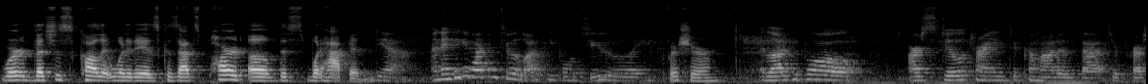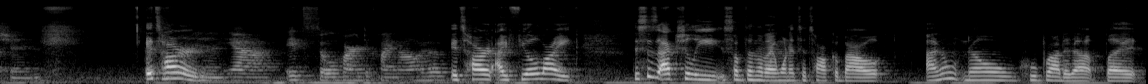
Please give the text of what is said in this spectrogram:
we're let's just call it what it is because that's part of this what happened Yeah. And I think it happened to a lot of people too. Like, for sure a lot of people are still trying to come out of that depression. it's hard And yeah, it's so hard to climb out of. it's hard. I feel like this is actually something that I wanted to talk about. I don't know who brought it up, but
